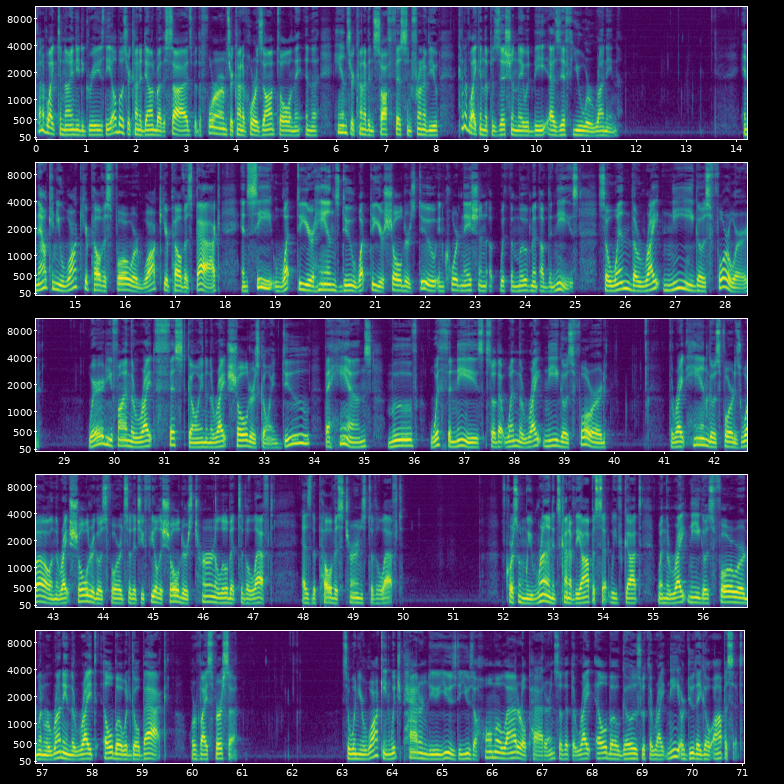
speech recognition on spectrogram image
kind of like to 90 degrees. The elbows are kind of down by the sides, but the forearms are kind of horizontal and the and the hands are kind of in soft fists in front of you, kind of like in the position they would be as if you were running. And now, can you walk your pelvis forward, walk your pelvis back, and see what do your hands do, what do your shoulders do in coordination with the movement of the knees? So, when the right knee goes forward, where do you find the right fist going and the right shoulders going? Do the hands move with the knees so that when the right knee goes forward, the right hand goes forward as well, and the right shoulder goes forward so that you feel the shoulders turn a little bit to the left as the pelvis turns to the left. Of course, when we run, it's kind of the opposite. We've got when the right knee goes forward, when we're running, the right elbow would go back, or vice versa. So when you're walking, which pattern do you use? Do you use a homolateral pattern so that the right elbow goes with the right knee, or do they go opposite?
